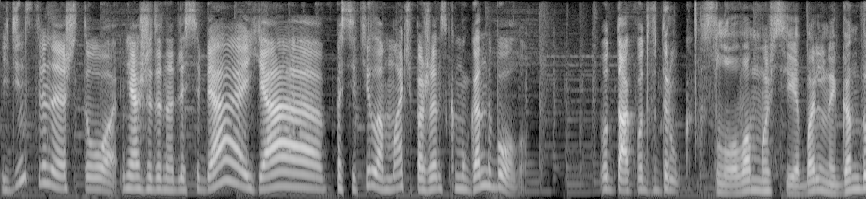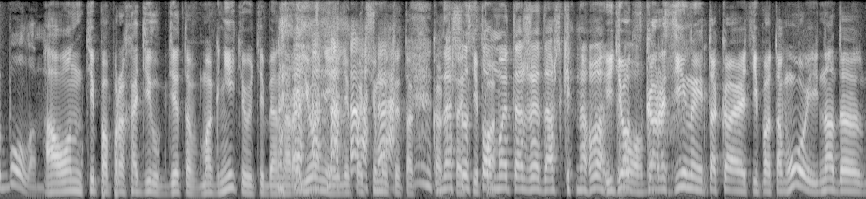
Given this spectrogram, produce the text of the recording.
Единственное, что неожиданно для себя, я посетила матч по женскому гандболу. Вот так вот вдруг. Словом, мы все больны гандболом. А он, типа, проходил где-то в магните у тебя на районе, или почему ты так На как-то, шестом типа, этаже Дашкиного идет дома. с корзиной такая, типа, там, ой, надо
